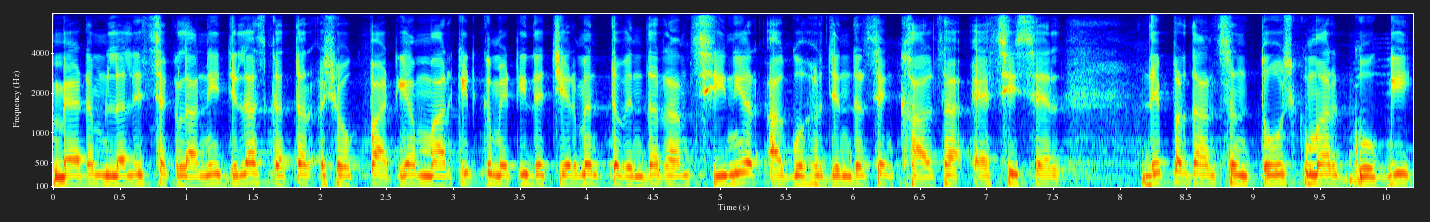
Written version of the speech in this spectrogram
ਮੈਡਮ ਲਲਿਤ ਸਕਲਾਨੀ, ਜ਼ਿਲ੍ਹਾ ਸਕੱਤਰ ਅਸ਼ੋਕ ਭਾਟੀਆ, ਮਾਰਕੀਟ ਕਮੇਟੀ ਦੇ ਚੇਅਰਮੈਨ ਤਵਿੰਦਰ ਰਾਮ, ਸੀਨੀਅਰ ਆਗੂ ਹਰਜਿੰਦਰ ਸਿੰਘ ਖਾਲਸਾ, ਐਸਸੀ ਸੈੱਲ ਦੇ ਪ੍ਰਧਾਨ ਸੰਤੋਸ਼ ਕੁਮਾਰ ਗੋਗੀ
